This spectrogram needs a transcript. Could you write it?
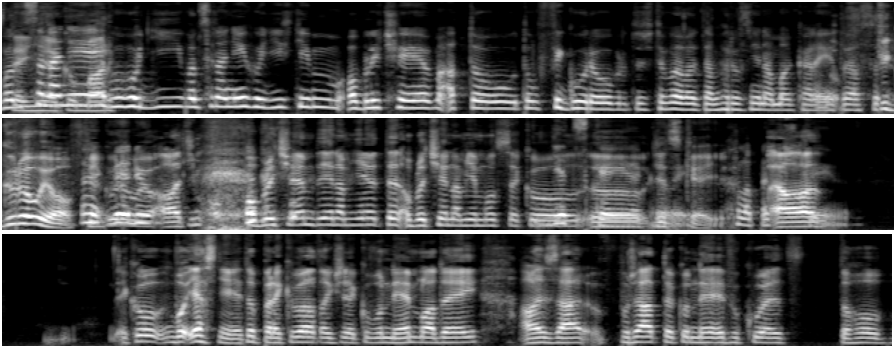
Stejně on se na jako něj Mark... hodí, on se na něj hodí s tím obličejem a tou, tou figurou, protože to bylo tam hrozně namakané. Je to asi... Figurou jo, figurou jo, ale tím obličejem je na mě, ten obličej na mě moc jako dětský, uh, dětský. Ale jako, jasně, je to prequel, takže jako on je mladý, ale zá, pořád to jako neevokuje toho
